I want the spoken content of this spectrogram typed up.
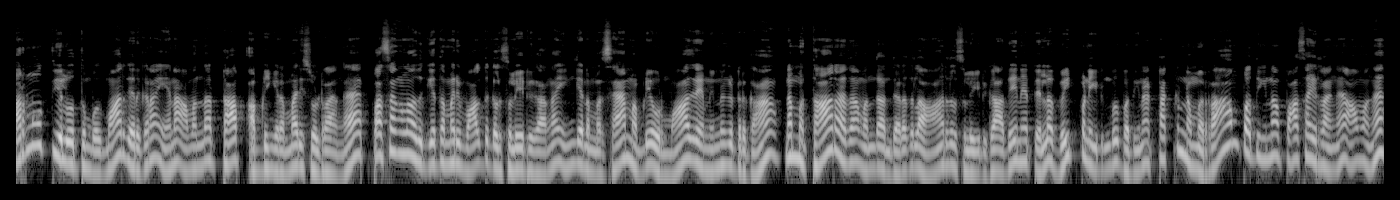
அறுநூத்தி எழுபத்தொம்பது மார்க் எடுக்கிறான். ஏன்னா அவன் தான் டாப் அப்படிங்கிற மாதிரி சொல்கிறாங்க பசங்களும் அதுக்கேற்ற மாதிரி வாழ்த்துக்கள் சொல்லிட்டு இருக்காங்க. இங்கே நம்ம சாம் அப்படியே ஒரு மாதிரி நின்றுகிட்டு இருக்கான். நம்ம தாரா தான் வந்து அந்த இடத்துல ஆறுதல் சொல்லிட்டு இருக்கா. அதே நேரத்தில் எல்லாம் வெயிட் பண்ணிட்டு இருக்கும்போது பார்த்தீங்கன்னா டக்குன்னு நம்ம ராம் பார்த்தீங்கன்னா பாஸ் ஆயிடுறாங்க. அவங்க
